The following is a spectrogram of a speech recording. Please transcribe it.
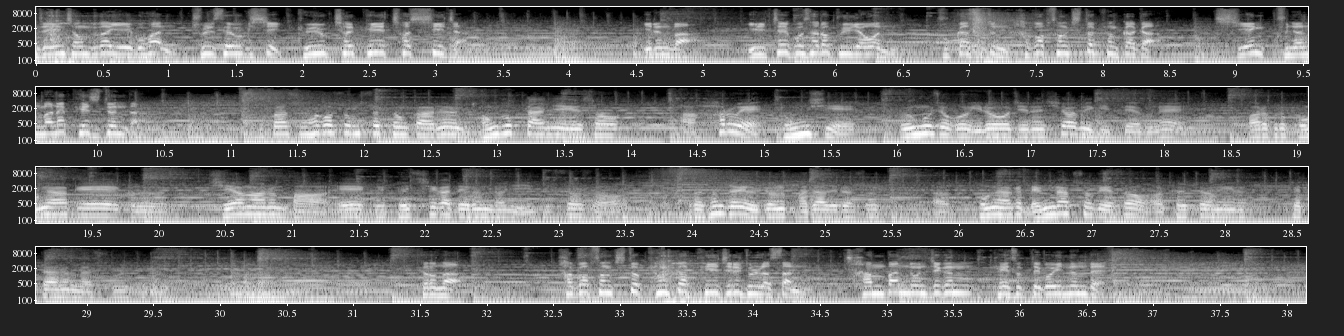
문재인 정부가 예고한 줄세우기식 교육 철폐의 첫 시작. 이른바 일제고사로 불려온 국가 수준 학업 성취도 평가가 시행 9년 만에 폐지된다. 국가수 학업성취도 평가는 전국 단위에서 아, 하루에 동시에 의무적으로 이루어지는 시험이기 때문에 바로 그 공약에 그 지향하는 바에 그 배치가 되는 면이 있어서 그런 현장의 의견을 받아들여서 아, 공약의 맥락 속에서 어, 결정이 됐다는 말씀을 드립니다. 그러나 학업 성취도 평가 폐지를 둘러싼 찬반 논쟁은 계속되고 있는데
